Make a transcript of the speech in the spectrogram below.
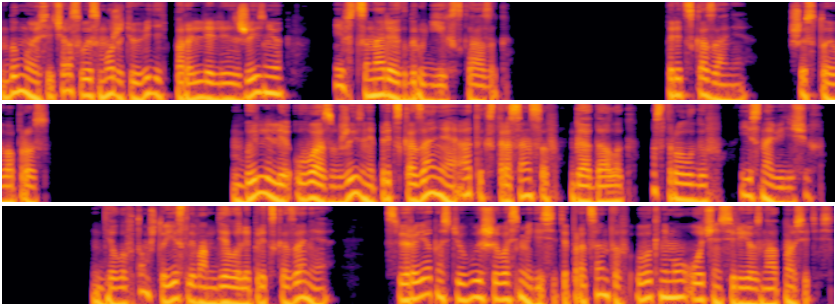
Думаю, сейчас вы сможете увидеть параллели с жизнью и в сценариях других сказок. Предсказание. Шестой вопрос. Были ли у вас в жизни предсказания от экстрасенсов, гадалок, астрологов, ясновидящих? Дело в том, что если вам делали предсказания, с вероятностью выше 80% вы к нему очень серьезно относитесь.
